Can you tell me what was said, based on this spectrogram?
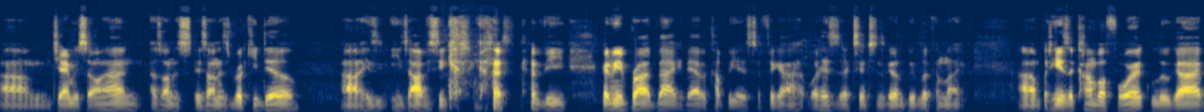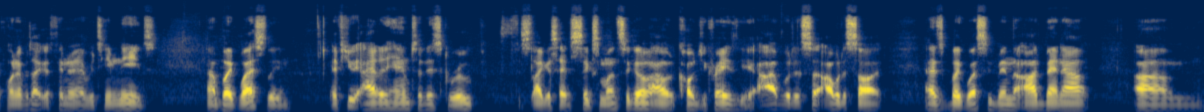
Um, Jeremy Sochan is on his is on his rookie deal. Uh, he's he's obviously gonna, gonna be gonna be brought back. They have a couple years to figure out what his extension is gonna be looking like. Uh, but he's a combo forward, glue guy, point of attack defender every team needs. Now Blake Wesley, if you added him to this group, like I said six months ago, I would called you crazy. I would have I would have saw it as Blake Wesley been the odd man out, um,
